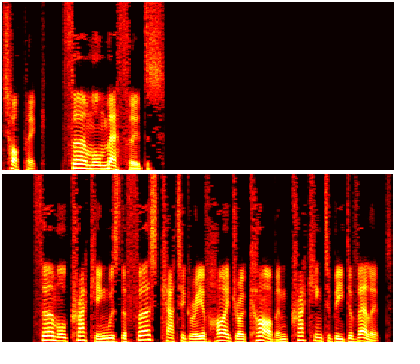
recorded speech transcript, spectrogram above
Topic: Thermal methods. Thermal cracking was the first category of hydrocarbon cracking to be developed.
